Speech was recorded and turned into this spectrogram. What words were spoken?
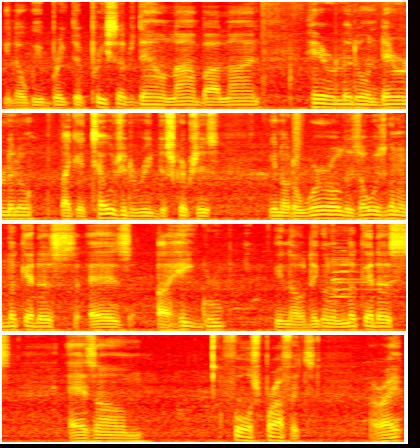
You know, we break the precepts down line by line, here a little and there a little, like it tells you to read the scriptures. You know, the world is always going to look at us as a hate group. You know, they're going to look at us as um false prophets. All right.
